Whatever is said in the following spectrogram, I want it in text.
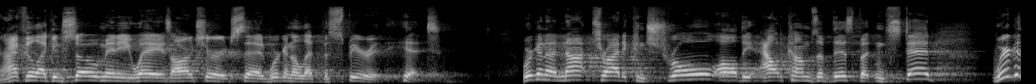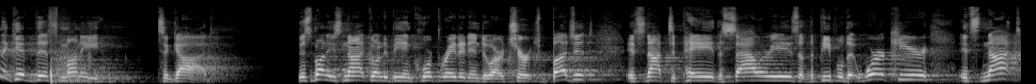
And I feel like in so many ways, our church said, we're going to let the Spirit hit. We're going to not try to control all the outcomes of this, but instead, we're going to give this money to God. This money is not going to be incorporated into our church budget. It's not to pay the salaries of the people that work here. It's not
